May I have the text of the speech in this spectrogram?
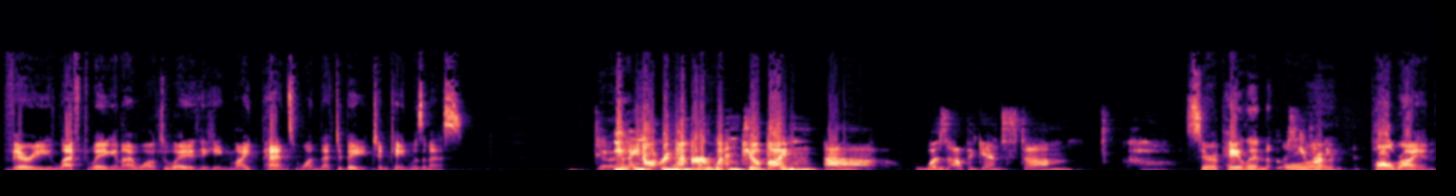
very left wing, and I walked away thinking Mike Pence won that debate. Tim Kaine was a mess. You may not remember when Joe Biden uh, was up against. Um, Sarah Palin or? Paul Ryan?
